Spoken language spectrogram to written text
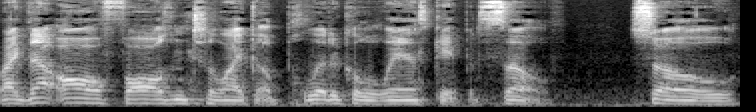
like that all falls into like a political landscape itself. So,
